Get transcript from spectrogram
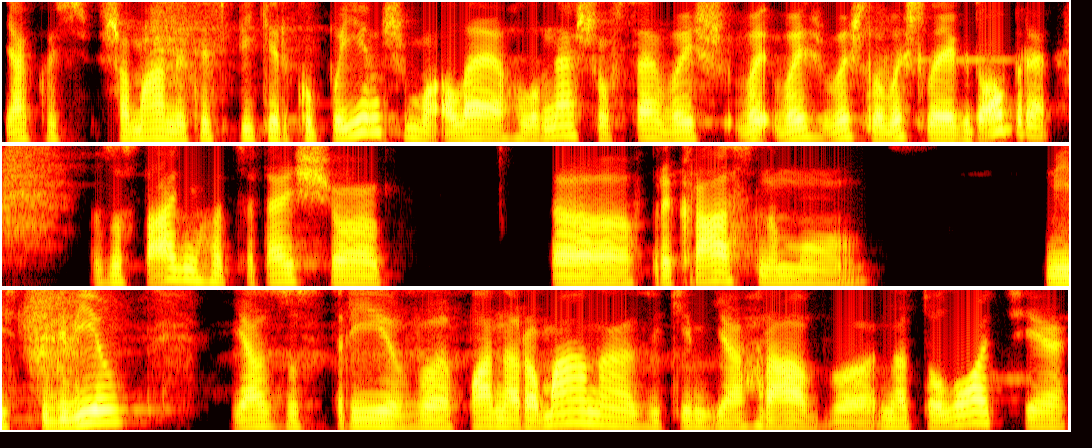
якось шаманити спікерку по-іншому. Але головне, що все вийш, ви- ви- вийшло, вийшло як добре. З останнього це те, що е, в прекрасному місті Львів я зустрів пана Романа, з яким я грав на толоці, е,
